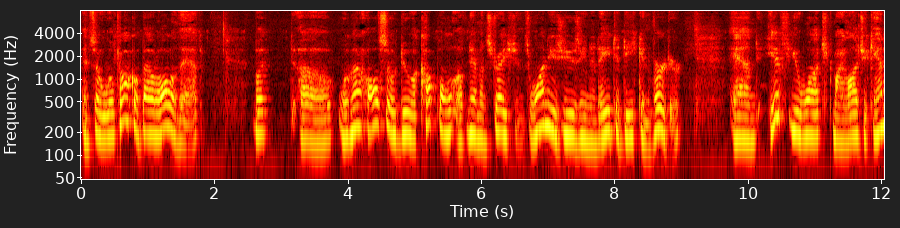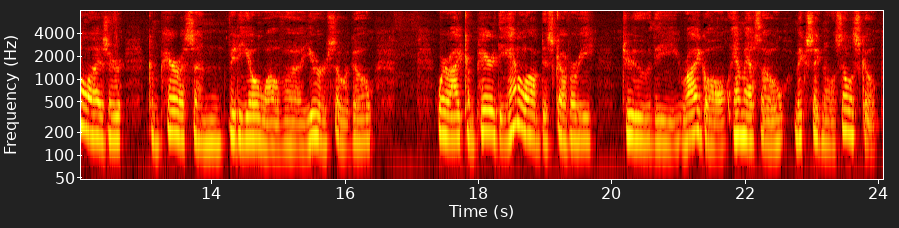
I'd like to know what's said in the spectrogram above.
And so we'll talk about all of that. But uh, we're going to also do a couple of demonstrations. One is using an A to D converter. And if you watched my logic analyzer comparison video of a year or so ago, where I compared the analog discovery to the Rigol MSO mixed signal oscilloscope,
